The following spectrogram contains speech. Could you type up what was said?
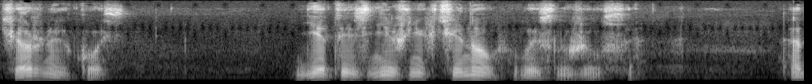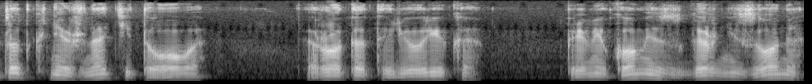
черная кость. Дед из нижних чинов выслужился. А тут княжна Титова, рота Рюрика, прямиком из гарнизона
